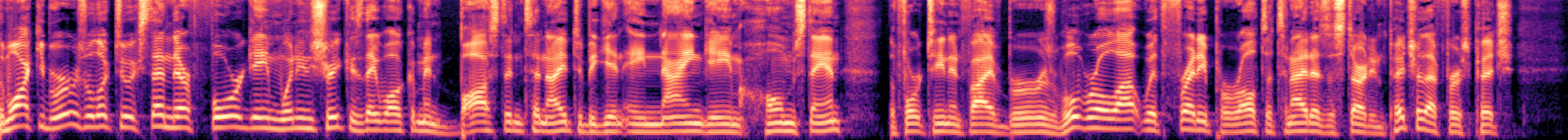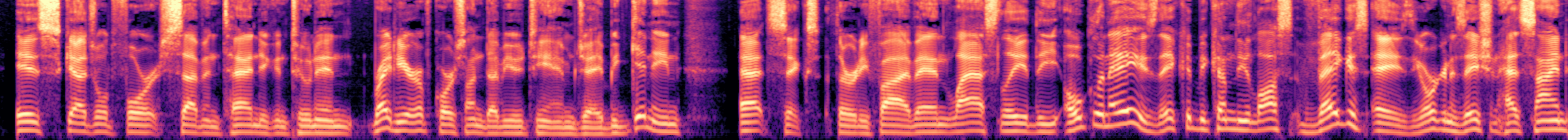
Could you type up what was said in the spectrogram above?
The Milwaukee Brewers will look to extend their four game winning streak as they welcome in Boston tonight to begin a nine game homestand. The 14 and 5 Brewers will roll out with Freddie Peralta tonight as a starting pitcher. That first pitch is scheduled for 7:10. You can tune in right here, of course, on WTMJ beginning at 6:35. And lastly, the Oakland A's, they could become the Las Vegas A's. The organization has signed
